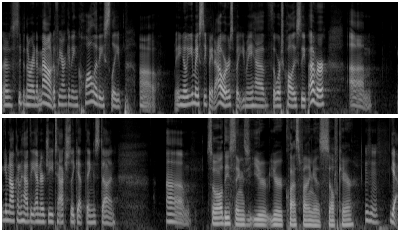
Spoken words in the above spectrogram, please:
or sleeping the right amount, if we aren't getting quality sleep, uh, you know, you may sleep eight hours, but you may have the worst quality sleep ever. Um, you're not going to have the energy to actually get things done. Um, So all these things you're you're classifying as self care. hmm Yeah.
